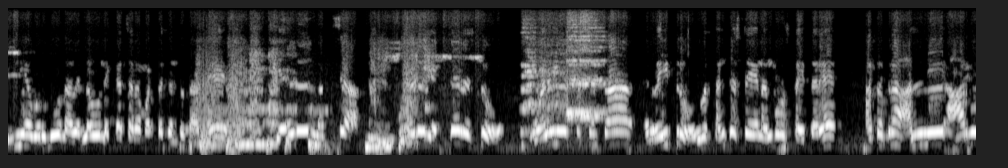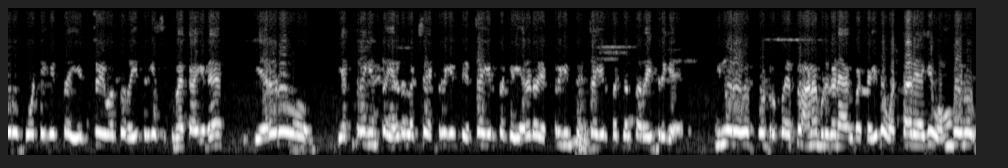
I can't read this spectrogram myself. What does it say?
ಇಲ್ಲಿಯವರೆಗೂ ನಾವೆಲ್ಲವೂ ಲೆಕ್ಕಾಚಾರ ಮಾಡ್ತಕ್ಕಂಥದ್ದಾದ್ರೆ ಎರಡು ಲಕ್ಷ ಎರಡು ಹೆಕ್ಟೇರ್ ಅಷ್ಟು ಒಳಗೆ ಇರ್ತಕ್ಕಂತ ರೈತರು ಇವತ್ ಸಂಕಷ್ಟ ಏನ್ ಅನುಭವಿಸ್ತಾ ಇದ್ದಾರೆ. ಹತ್ತತ್ರ ಅಲ್ಲಿ ಆರ್ನೂರು ಕೋಟಿಗಿಂತ ಹೆಚ್ಚು ಇವತ್ತು ರೈತರಿಗೆ ಸಿಕ್ಕಬೇಕಾಗಿದೆ ಎರಡು ಎಕ್ಟರ್ಗಿಂತ ಎರಡು ಲಕ್ಷ ಎಕ್ಟರ್ಗಿಂತ ಹೆಚ್ಚಾಗಿರ್ತಕ್ಕ, ಎರಡು ಎಕ್ಟರ್ಗಿಂತ ಹೆಚ್ಚಾಗಿರ್ತಕ್ಕಂಥ ರೈತರಿಗೆ ಇನ್ನೂರ ಐವತ್ತು ಕೋಟಿ ರೂಪಾಯಿಯಷ್ಟು ಹಣ ಬಿಡುಗಡೆ ಆಗ್ಬೇಕಾಗಿದೆ. ಒಟ್ಟಾರೆಯಾಗಿ ಒಂಬೈನೂರು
